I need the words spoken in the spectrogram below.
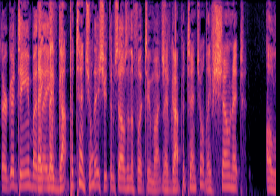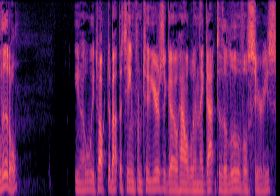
They're a good team, but they, have got potential. They shoot themselves in the foot too much. They've got potential. They've shown it a little you know, we talked about the team from two years ago, how when they got to the Louisville series,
